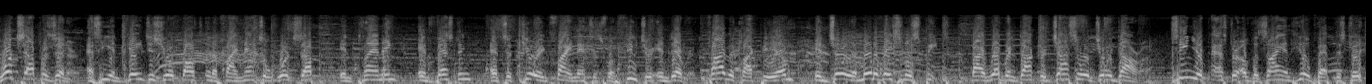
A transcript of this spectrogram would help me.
workshop presenter, as he engages your thoughts in a financial workshop in planning, investing, and securing finances for future endeavors. 5 o'clock p.m., enjoy a motivational speech by Reverend Dr. Joshua Joy Dara, senior pastor of the Zion Hill Baptist Church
